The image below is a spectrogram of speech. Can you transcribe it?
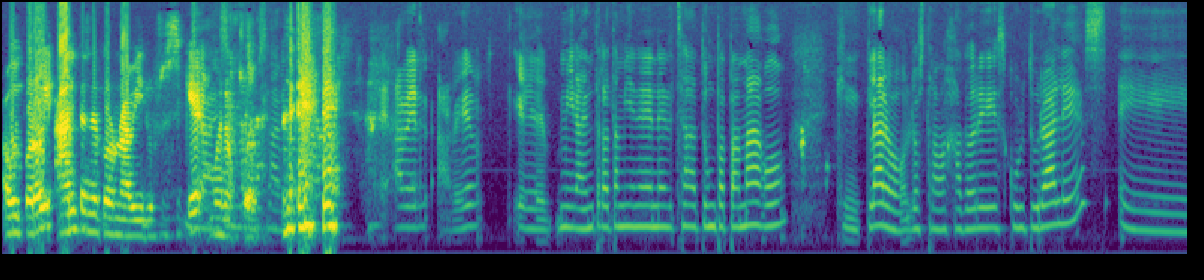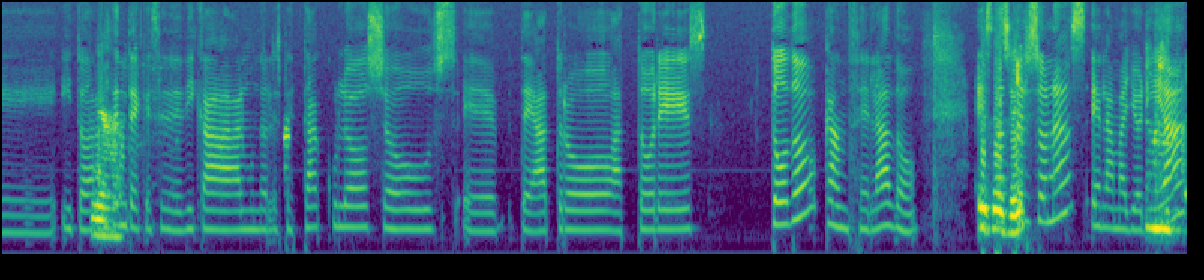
hoy por hoy antes del coronavirus, así que Mira, bueno, no pues. A ver, a ver, eh, mira, entra también en el chat un papamago que, claro, los trabajadores culturales eh, y toda la gente que se dedica al mundo del espectáculo, shows, eh, teatro, actores, todo cancelado. Sí, Estas sí. personas, en la mayoría,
